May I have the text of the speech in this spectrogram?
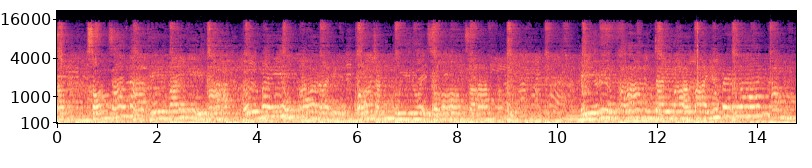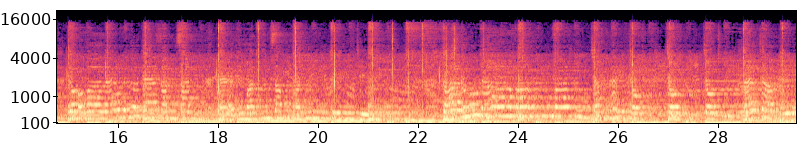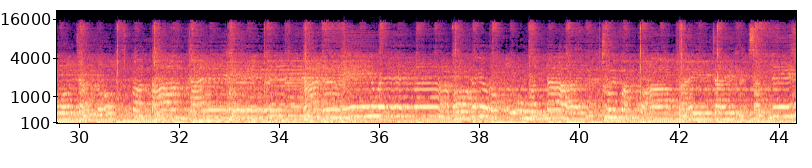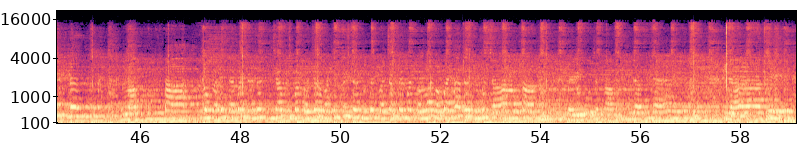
สองสามนาทีไม่พาเธอไม่ยุ่งอะไร ขอฉันคุยด้วยสองสามมีเรื่องค้างใจมากมายอยู่เป็นล้านคำย่อมาแล้วเหลือแค่สั้นๆแค่ที่มันสำคัญจริงๆการ เป็นมันต่อเจอมันคิดถึงเจออยู่เป็นประจำแต่มันต่อลอยออกไปหาเธออยู่ทุกเช้าตามไม่รู้จะทำยังไงอยากที่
